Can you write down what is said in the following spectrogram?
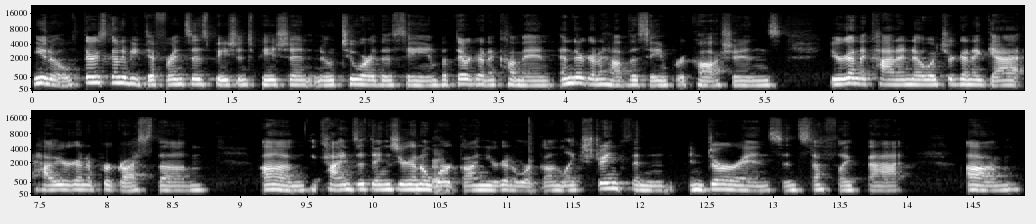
you know, there's going to be differences patient to patient. No two are the same, but they're going to come in and they're going to have the same precautions. You're going to kind of know what you're going to get, how you're going to progress them, um, the kinds of things you're going to okay. work on. You're going to work on like strength and endurance and stuff like that. Um,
